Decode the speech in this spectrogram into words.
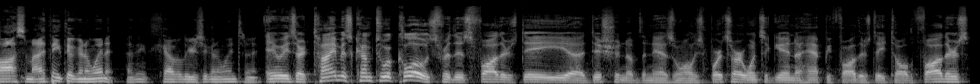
awesome. I think they're going to win it. I think the Cavaliers are going to win tonight. Anyways, our time has come to a close for this Father's Day uh, edition of the Nazawali Sports Hour. Once again, a happy Father's Day to all the fathers.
